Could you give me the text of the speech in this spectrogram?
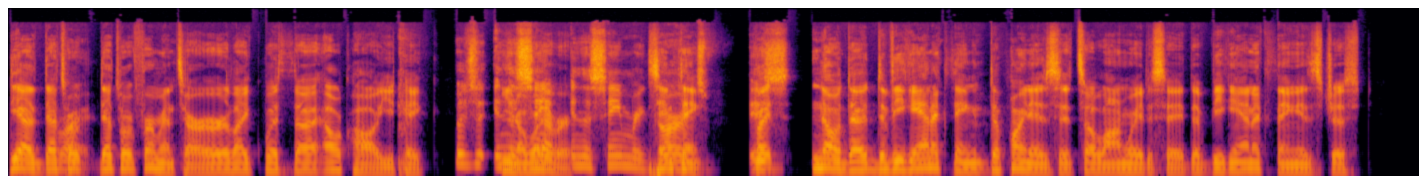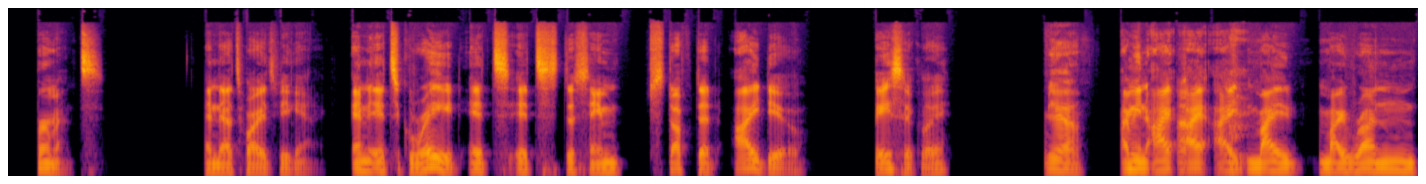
yeah that's what that's what ferments are or like with uh, alcohol you take but in you the know, same, whatever. in the same regards. Same thing. But no the the veganic thing the point is it's a long way to say the veganic thing is just ferments and that's why it's veganic. And it's great it's it's the same stuff that i do basically. Yeah, i mean i Uh, i, I my my run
